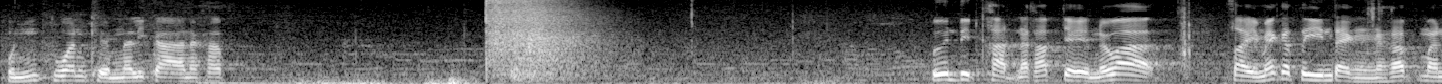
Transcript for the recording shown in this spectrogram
หมุนทวนเข็มนาฬิกานะครับ ปืนติดขัดนะครับ จะเห็นได้ว่าใส่แมกกาซีนแต่งนะครับ มัน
